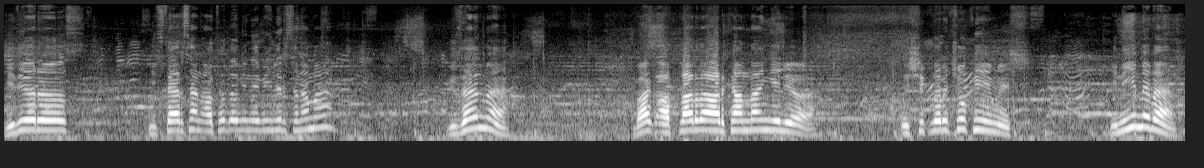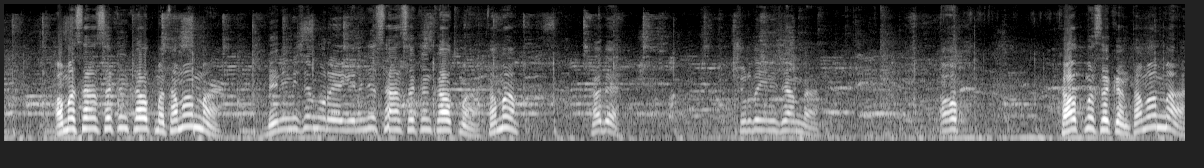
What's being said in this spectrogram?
Gidiyoruz. İstersen ata da binebilirsin ama güzel mi? Bak atlar da arkandan geliyor. Işıkları çok iyiymiş. İneyim mi ben? Ama sen sakın kalkma tamam mı? Ben ineceğim oraya gelince sen sakın kalkma. Tamam. Hadi. Şurada ineceğim ben. Hop. Kalkma sakın tamam mı?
